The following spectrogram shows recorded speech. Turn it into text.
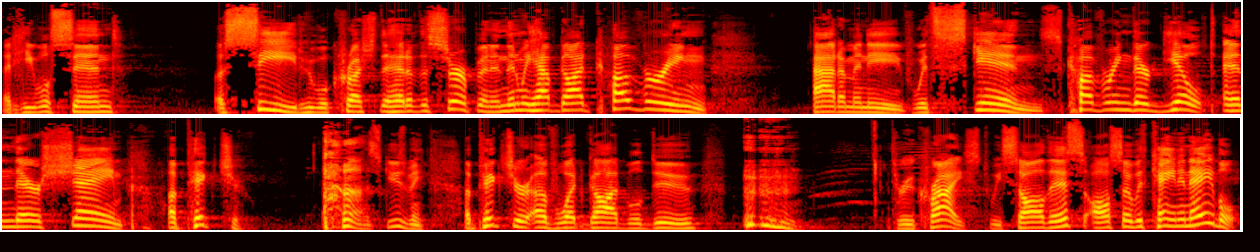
that he will send a seed who will crush the head of the serpent. And then we have God covering Adam and Eve with skins, covering their guilt and their shame. A picture, excuse me, a picture of what God will do through Christ. We saw this also with Cain and Abel.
